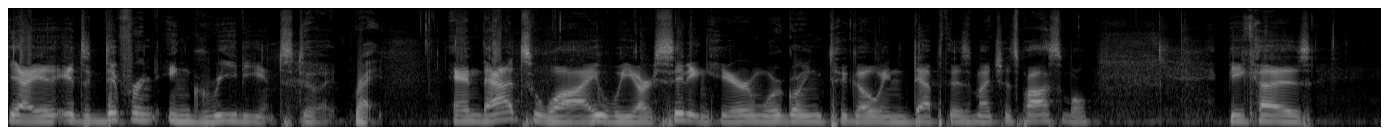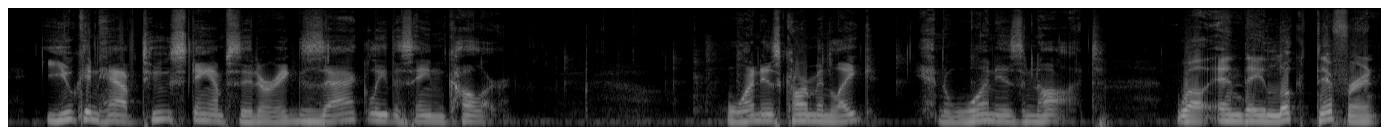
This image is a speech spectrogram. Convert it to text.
yeah, it, it's a different ingredient to it. Right. And that's why we are sitting here and we're going to go in depth as much as possible because you can have two stamps that are exactly the same color. One is Carmine Lake and one is not. Well, and they look different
